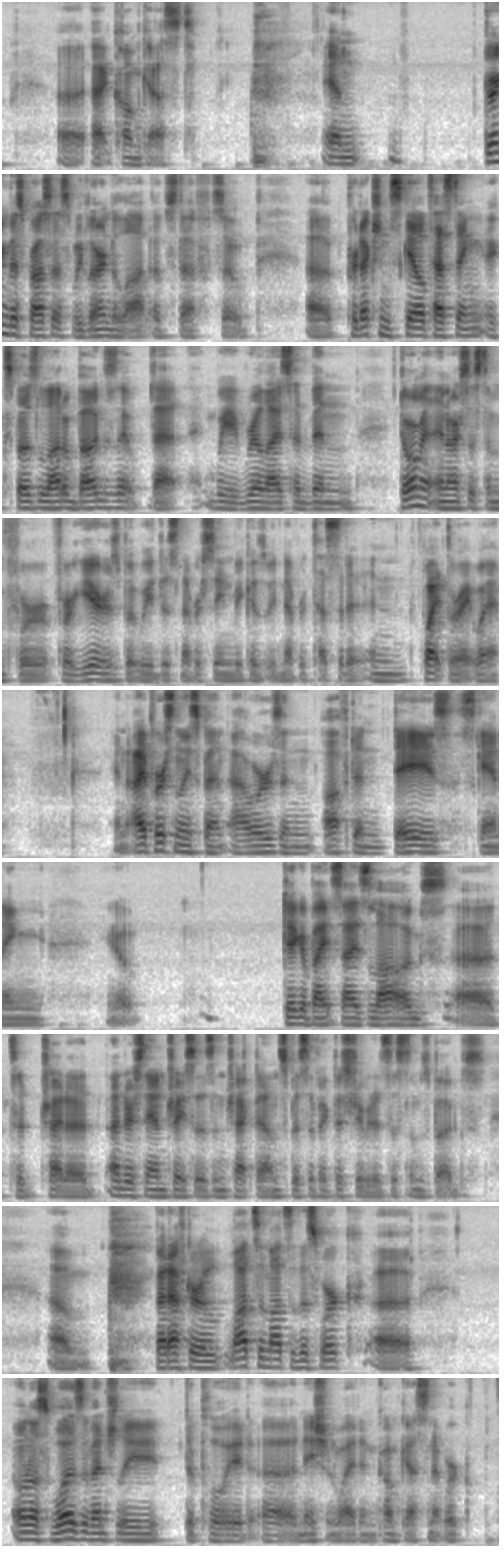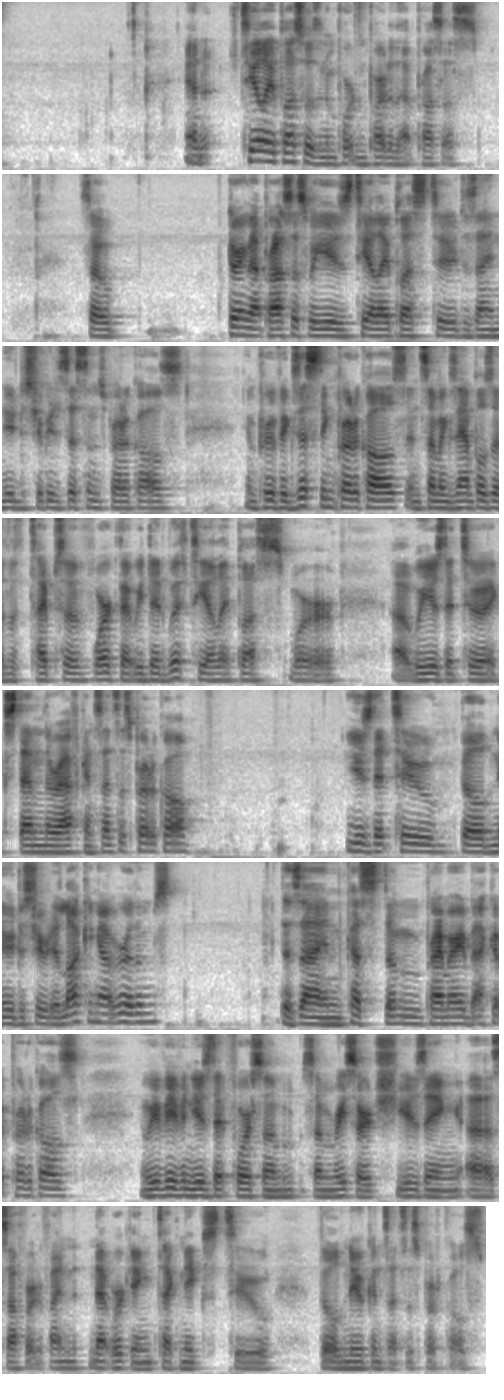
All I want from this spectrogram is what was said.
uh, at Comcast. and during this process, we learned a lot of stuff. So uh, production scale testing exposed a lot of bugs that, that we realized had been dormant in our system for, for years, but we'd just never seen because we'd never tested it in quite the right way. And I personally spent hours and often days scanning, you know, gigabyte sized logs uh, to try to understand traces and track down specific distributed systems bugs. Um, but after lots and lots of this work, uh, ONOS was eventually deployed uh, nationwide in Comcast network. And TLA Plus was an important part of that process. So during that process, we used TLA Plus to design new distributed systems protocols, improve existing protocols, and some examples of the types of work that we did with TLA Plus were uh, we used it to extend the Raft consensus protocol, used it to build new distributed locking algorithms design custom primary backup protocols. And we've even used it for some, some research using uh, software-defined networking techniques to build new consensus protocols.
